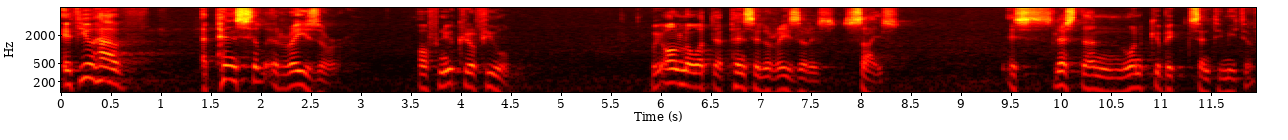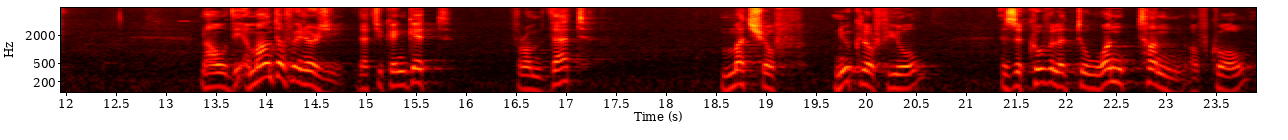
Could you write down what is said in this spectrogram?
if you have a pencil eraser of nuclear fuel, we all know what a pencil eraser is size. It's less than one cubic centimeter. Now, the amount of energy that you can get from that much of nuclear fuel is equivalent to one ton of coal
